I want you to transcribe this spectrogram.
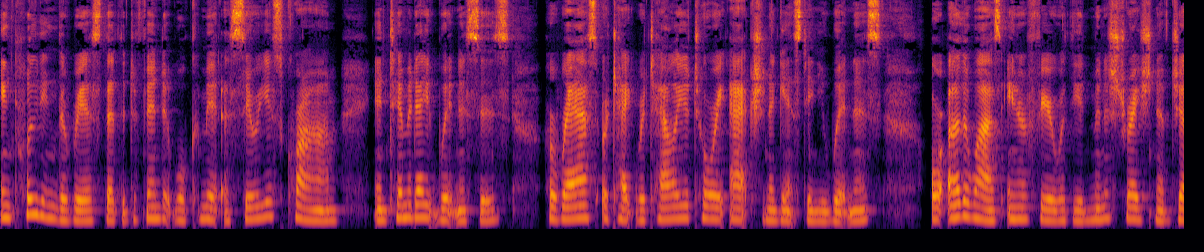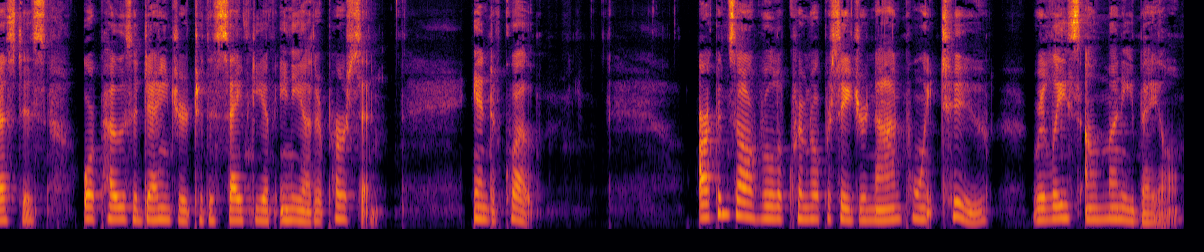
including the risk that the defendant will commit a serious crime, intimidate witnesses, harass or take retaliatory action against any witness, or otherwise interfere with the administration of justice or pose a danger to the safety of any other person. End of quote. Arkansas Rule of Criminal Procedure 9.2 Release on Money Bail.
